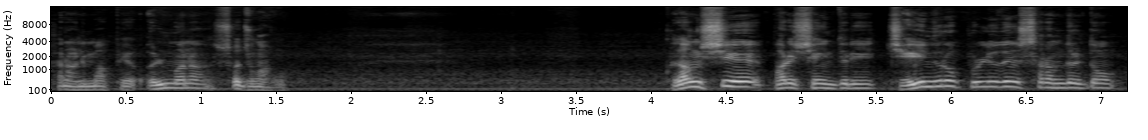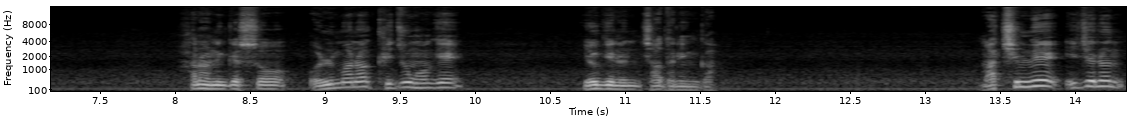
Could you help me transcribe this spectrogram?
하나님 앞에 얼마나 소중하고 그 당시에 바리새인들이 죄인으로 분류된 사람들도 하나님께서 얼마나 귀중하게 여기는 자들인가. 마침내 이제는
